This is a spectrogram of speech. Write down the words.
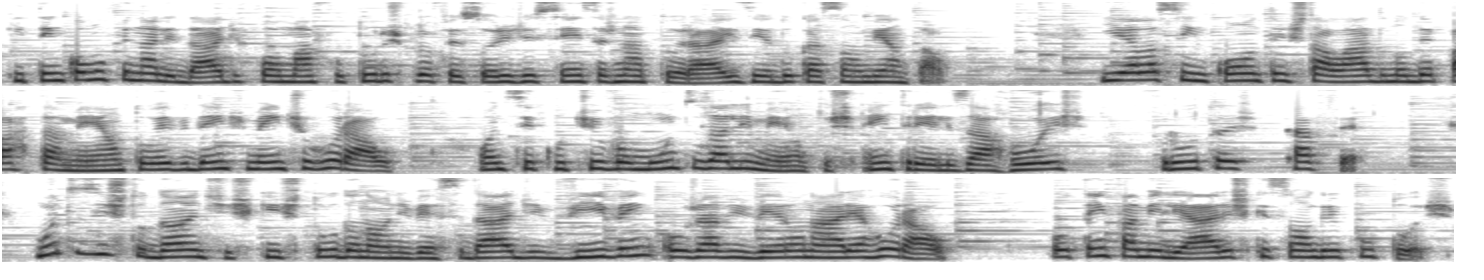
que tem como finalidade formar futuros professores de Ciências Naturais e Educação Ambiental. E ela se encontra instalada no departamento, evidentemente rural, onde se cultivam muitos alimentos, entre eles arroz, frutas, café. Muitos estudantes que estudam na universidade vivem ou já viveram na área rural, ou têm familiares que são agricultores.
